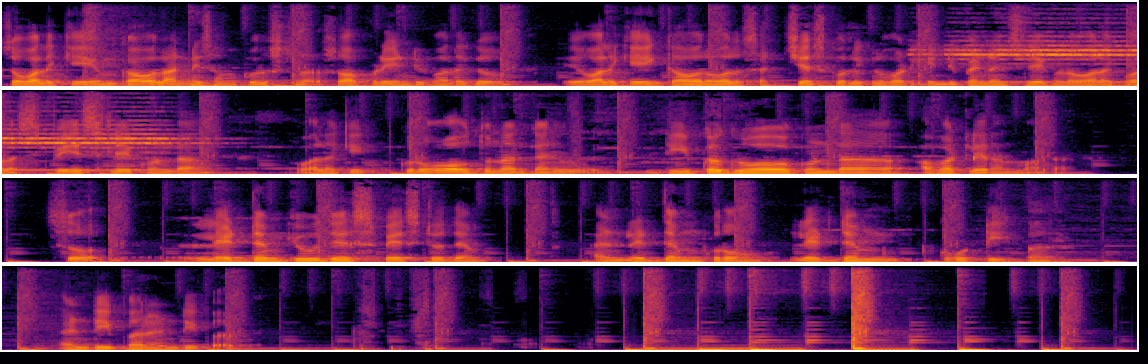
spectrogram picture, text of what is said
సో వాళ్ళకి ఏం కావాలో అన్నీ సమకూరుస్తున్నారు. సో అప్పుడు ఏంటి వాళ్ళకు వాళ్ళకి ఏం కావాలో వాళ్ళు సెర్చ్ చేసుకోలేకుండా వాటికి ఇండిపెండెన్స్ లేకుండా వాళ్ళకి వాళ్ళ స్పేస్ లేకుండా వాళ్ళకి గ్రో అవుతున్నారు కానీ డీప్గా గ్రో అవ్వకుండా అవ్వట్లేరు అనమాట so let them give they space to them and let them grow let them go deeper and deeper and deeper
